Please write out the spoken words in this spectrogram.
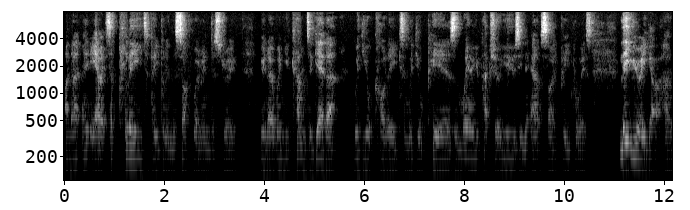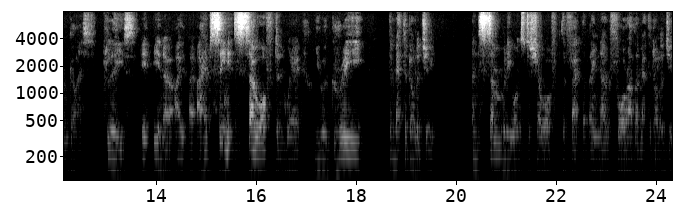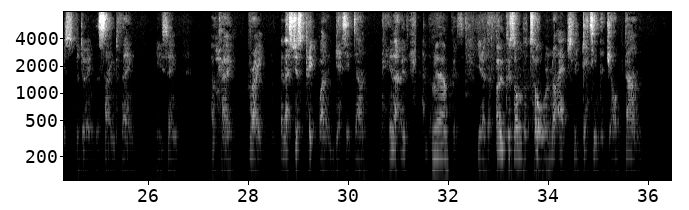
I know, eh, you know, it's a plea to people in the software industry. You know, when you come together with your colleagues and with your peers, and where you perhaps you're using outside people, is leave your ego at home, guys please. It, you know, I, I have seen it so often where you agree the methodology and somebody wants to show off the fact that they know four other methodologies for doing the same thing. And you think, okay, great, but let's just pick one and get it done. You know, and the yeah. focus, you know, the focus on the tool and not actually getting the job done.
